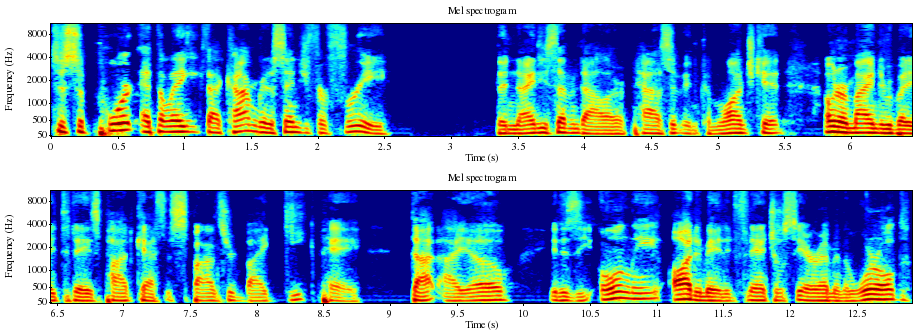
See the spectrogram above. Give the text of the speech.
to support at thelandgeek.com. We're going to send you for free the $97 passive income launch kit. I want to remind everybody today's podcast is sponsored by geekpay.io. It is the only automated financial CRM in the world.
